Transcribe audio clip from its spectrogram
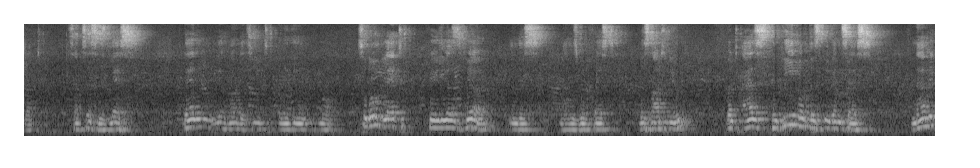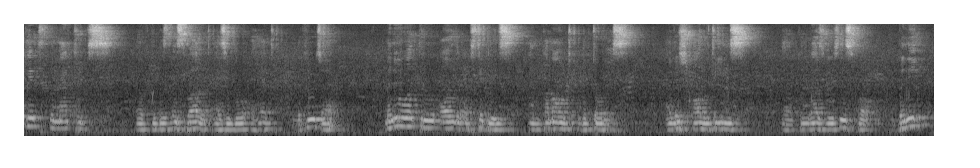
but success is less, then we have not achieved anything more. So don't let failures here in this management fest dishearten you. But as the theme of this event says, navigate the matrix of the business world as you go ahead in the future, maneuver through all the obstacles and come out victorious. I wish all the teams uh, congratulations for winning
